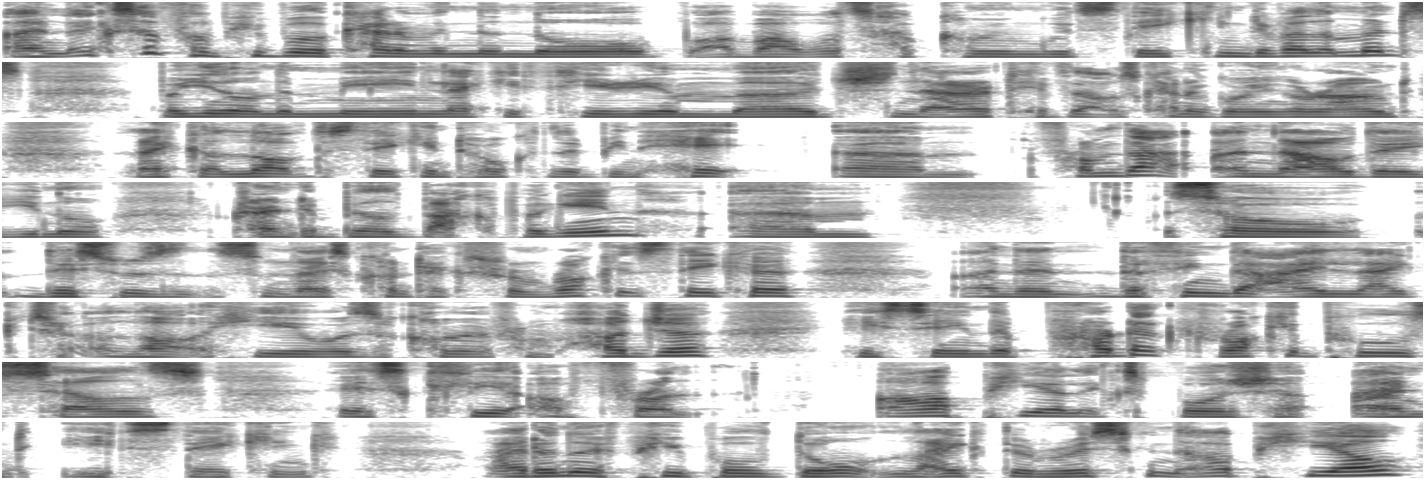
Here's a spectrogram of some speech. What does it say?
and except for people kind of in the know about what's coming with staking developments but you know the main like ethereum merge narrative that was kind of going around like a lot of the staking tokens have been hit um, from that and now they're you know trying to build back up again um, so this was some nice context from Rocket Staker. And then the thing that I liked a lot here was a comment from Hodger. He's saying the product Rocket Pool sells is clear upfront. RPL exposure and ETH staking. I don't know if people don't like the risk in RPL,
